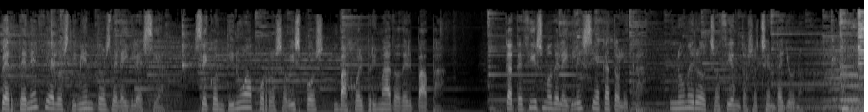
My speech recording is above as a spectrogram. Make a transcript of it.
pertenece a los cimientos de la Iglesia. Se continúa por los obispos bajo el primado del Papa. Catecismo de la Iglesia Católica, número 881.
